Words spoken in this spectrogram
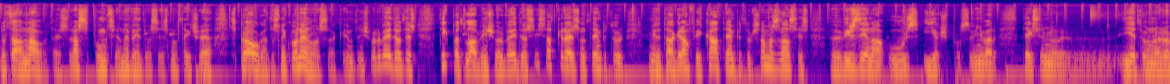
Nu, tā nav. Tas rases punkts jau neveidosies noteikti šajā spraugā. Tas neko nenosaka. Ja viņš var veidoties tikpat labi, viņš var veidoties. Viss atkarīgs no temperatūras, tā grafika, kā temperatūra samazināsies eh, virzienā uz iekšpusi. Viņi var teiksim, eh, iet un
